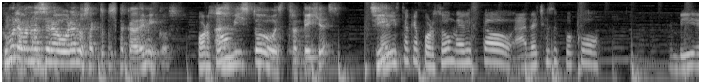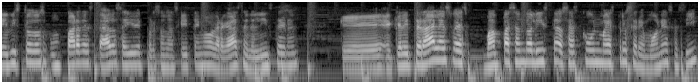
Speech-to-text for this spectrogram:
¿Cómo le van a hacer ahora los actos académicos? ¿Por Zoom? ¿Has visto estrategias? Sí. He visto que por Zoom, he visto, ah, de hecho hace poco he visto un par de estados ahí de personas que ahí tengo agregadas en el Instagram que, que literal es, pues, van pasando listas, o sea, es como un maestro de ceremonias así,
